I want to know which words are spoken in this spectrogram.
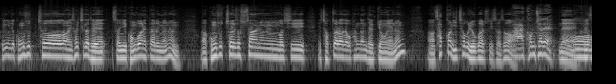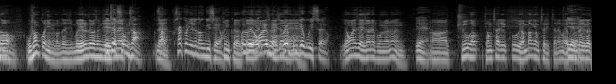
그리고 이제 공수처가 만약 설치가 돼서 이 권고안에 따르면은 어, 공수처에서 수사하는 것이 적절하다고 판단될 경우에는 어, 사건 이첩을 요구할 수 있어서 아 검찰에. 네 어. 그래서 우선권이 있는 겁니다. 뭐 예를 들어서 이제 이택수 검사 네. 사, 건 일을 넘기세요. 그러니까요. 어, 그 왜, 영화에서 왜, 왜, 예전에 왜 뭉개고 있어요? 영화에서 예전에 보면은 예. 어, 주 검- 경찰이 있고 연방 경찰이 있잖아요. 예. FBI가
